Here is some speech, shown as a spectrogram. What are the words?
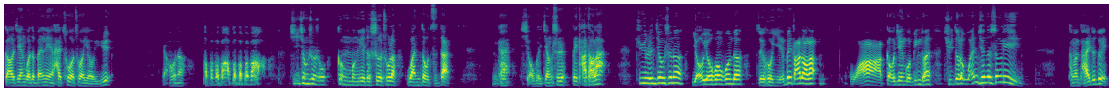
高坚果的本领还绰绰有余。然后呢，啪啪啪啪啪啪啪啪，机枪射手更猛烈的射出了豌豆子弹。你看，小鬼僵尸被打倒了，巨人僵尸呢摇摇晃晃的，最后也被打倒了。哇，高坚果兵团取得了完全的胜利。他们排着队，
